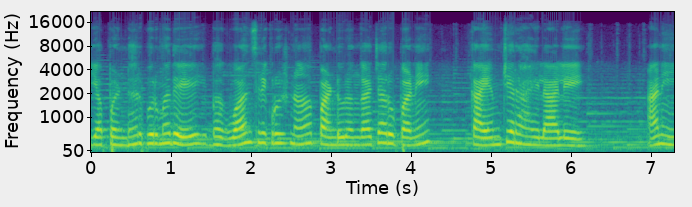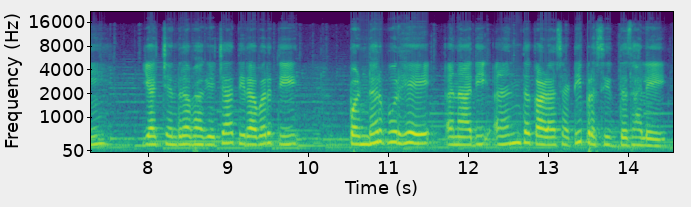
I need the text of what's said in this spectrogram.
या पंढरपूरमध्ये भगवान श्रीकृष्ण पांडुरंगाच्या रूपाने कायमचे राहायला आले. आणि या चंद्रभागेच्या तीरावरती पंढरपूर हे अनादी अनंत काळासाठी प्रसिद्ध झाले.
